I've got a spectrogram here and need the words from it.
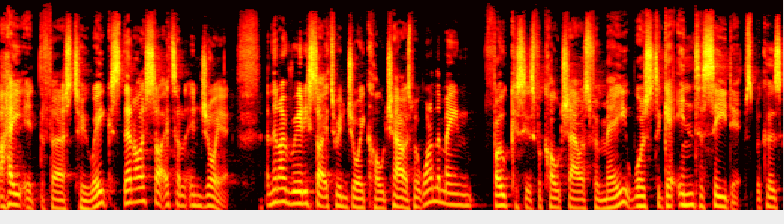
I hated the first two weeks. Then I started to enjoy it. And then I really started to enjoy cold showers. But one of the main focuses for cold showers for me was to get into sea dips because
